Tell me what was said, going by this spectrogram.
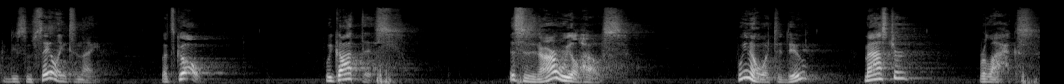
Could do some sailing tonight. Let's go. We got this. This is in our wheelhouse. We know what to do. Master, relax.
